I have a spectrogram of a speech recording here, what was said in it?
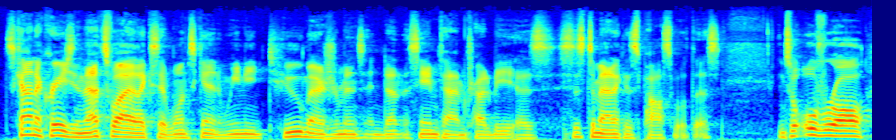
it's kind of crazy. And that's why, like I said, once again, we need two measurements and done at the same time, try to be as systematic as possible with this. And so, overall,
